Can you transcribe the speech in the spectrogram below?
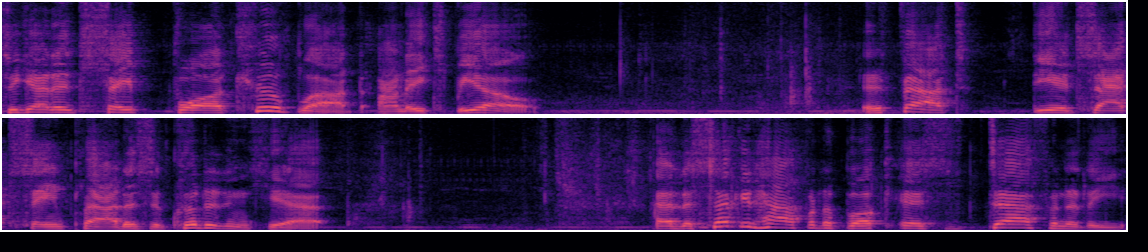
to get in shape for True Blood on HBO. In fact, the exact same plan is included in here. And the second half of the book is definitely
